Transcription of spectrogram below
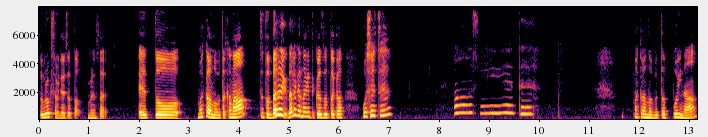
ドブロックさんみたいになっちゃった。ごめんなさい。え、っとマカオの歌かな？ちょっと誰誰が投げてくださったか教えて。マカオの豚っぽいな。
